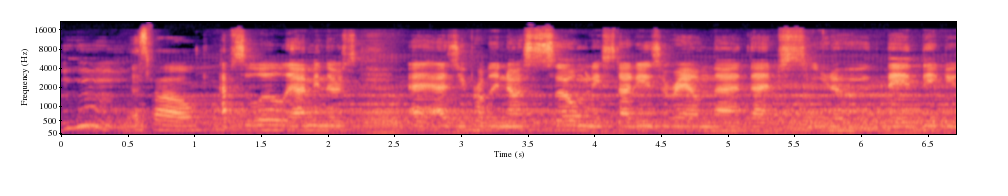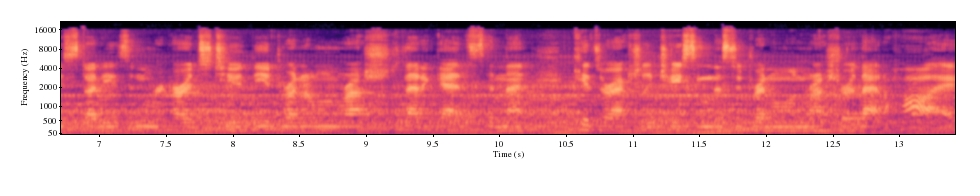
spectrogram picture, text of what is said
mm-hmm. as well. Absolutely. I mean, there's, as you probably know, so many studies around that. That you know, they, they do studies in regards to the adrenaline rush that it gets, and that kids are actually chasing this adrenaline rush or that high,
